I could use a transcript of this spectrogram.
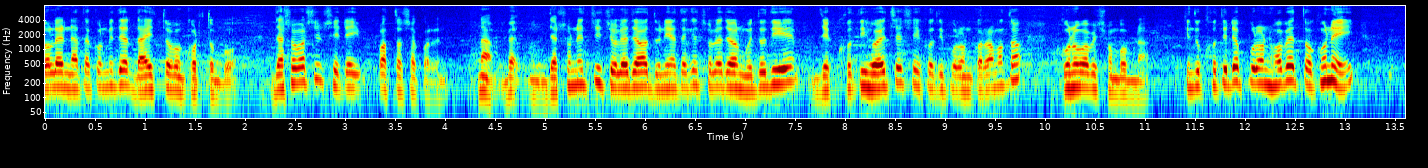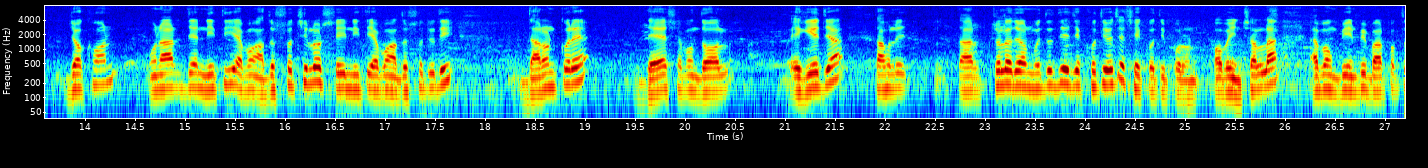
দলের নেতাকর্মীদের দায়িত্ব এবং কর্তব্য। দেশবাসী সেটাই প্রত্যাশা করেন। না দেশনেত্রী চলে যাওয়া, দুনিয়া থেকে চলে যাওয়ার মধ্য দিয়ে যে ক্ষতি হয়েছে, সেই ক্ষতি পূরণ করার মতো কোনোভাবে সম্ভব না। কিন্তু ক্ষতিটা পূরণ হবে তখনই যখন ওনার যে নীতি এবং আদর্শ ছিল, সেই নীতি এবং আদর্শ যদি ধারণ করে দেশ এবং দল এগিয়ে যা, তাহলে তার চলে যাওয়ার মধ্য দিয়ে যে ক্ষতি হয়েছে, সেই ক্ষতিপূরণ হবে ইনশাল্লাহ। এবং বিএনপি ভারপ্রাপ্ত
